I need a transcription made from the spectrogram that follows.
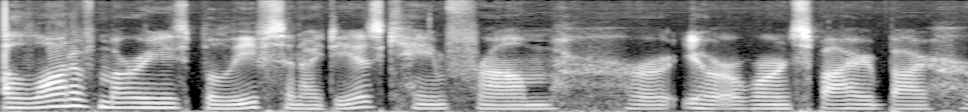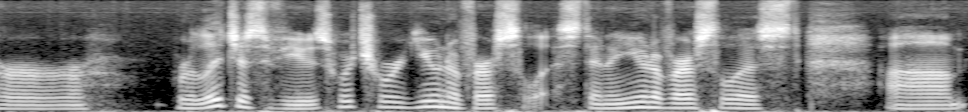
A lot of Murray's beliefs and ideas came from her, or were inspired by her religious views, which were universalist. And a universalist um,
